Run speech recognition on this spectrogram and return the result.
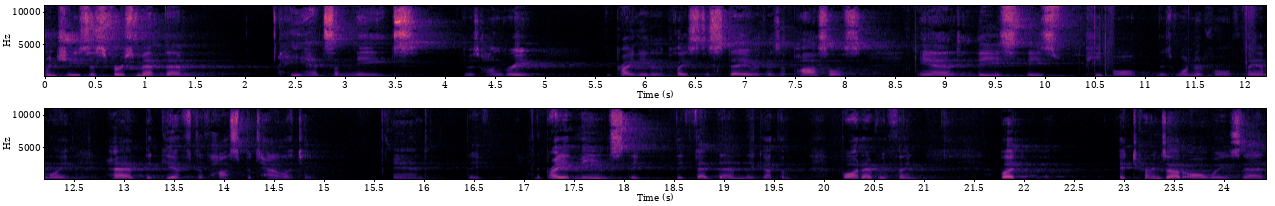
when Jesus first met them, he had some needs. He was hungry. He probably needed a place to stay with his apostles. And these, these people, this wonderful family, had the gift of hospitality. And they, they probably had means. They, they fed them, they got them, bought everything. But it turns out always that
